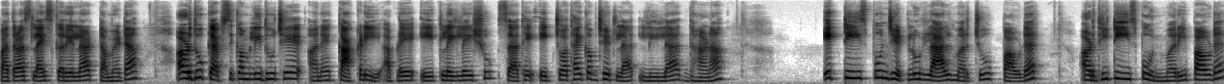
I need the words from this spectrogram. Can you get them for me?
પાતળા સ્લાઇસ કરેલા ટમેટાં અડધું કેપ્સિકમ લીધું છે અને કાકડી આપણે એક લઈ લઈશું. સાથે એક ચોથાઈ કપ જેટલા લીલા ધાણા, એક ટીસ્પૂન જેટલું લાલ મરચું પાવડર અડધી ટીસ્પૂન મરી પાવડર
